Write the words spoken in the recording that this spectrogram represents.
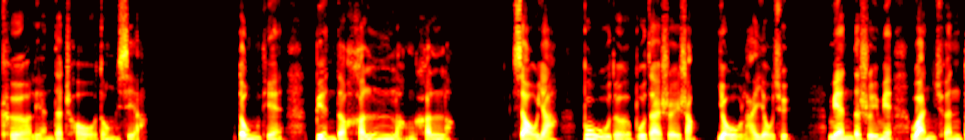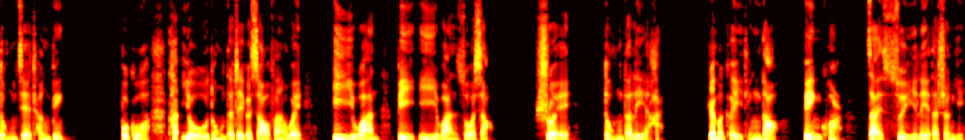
可怜的丑东西啊！冬天变得很冷很冷，小鸭。不得不在水上游来游去，免得水面完全冻结成冰。不过，它游动的这个小范围，一晚比一晚缩小，水冻得厉害，人们可以听到冰块在碎裂的声音。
